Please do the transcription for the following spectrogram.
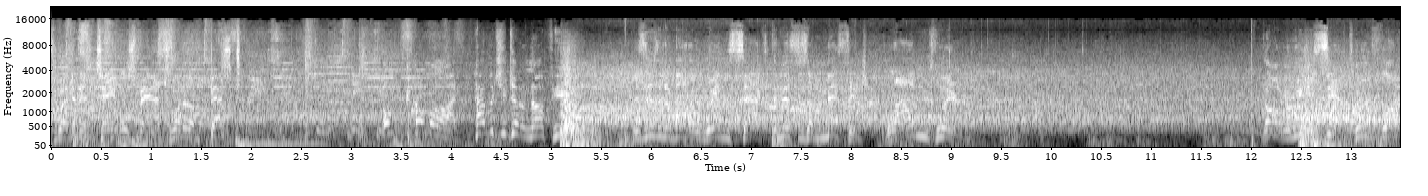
Tremendous win in this tables match. One of the best. Oh, come on. Haven't you done enough here? This isn't about a win, Saxton. This is a message. Loud and clear. Oh, did we see a tooth fly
